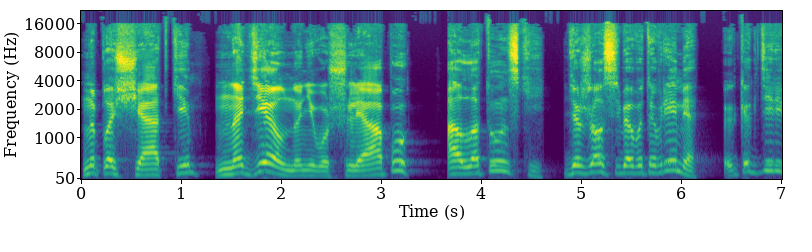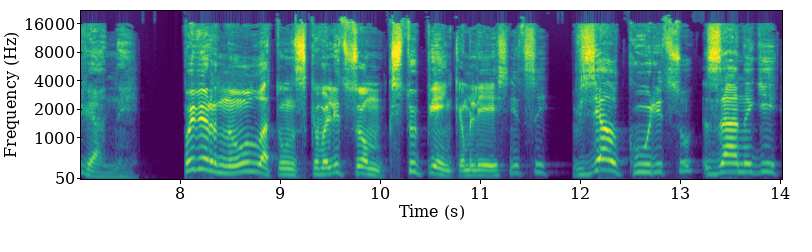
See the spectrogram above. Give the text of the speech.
На площадке надел на него шляпу, а Латунский держал себя в это время э, как деревянный. Повернул Латунского лицом к ступенькам лестницы, взял курицу за ноги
